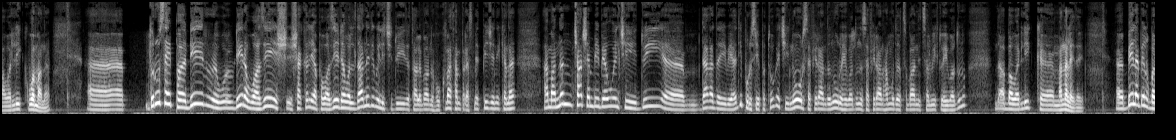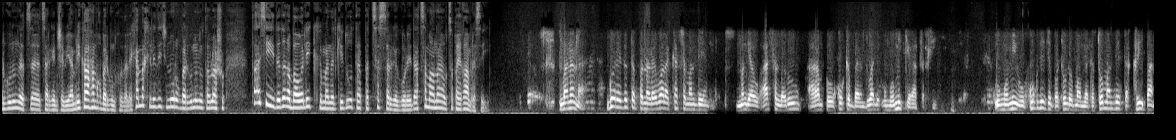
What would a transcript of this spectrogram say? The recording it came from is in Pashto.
باورلیک ومنه تر اوسه په ډیر ډیر واضح شکل یا په واضح ډول دا نه دی ویل چې دوی د طالبانو حکومت هم په رسمیت پیژني کنه اما نن چهارشنبه بیا ویل چې دوی دغه د یوې عادي پروسې په توګه چې نور سفیران د نورو هیوادونو سفیران هم د څباندې څلويختو هیوادونو دا باورلیک منلې دی بیل بیل خبرګونونه څرګند شوی امریکا هم خبرګون خوده لکه مخکې لیدي چې نور خبرګونونه تولا شو تاسو د دغه باورلیک منل کېدو ته په څه سرګ ګوري دا څه معنی او څه پیغام رسي مننه ګوره زه ته په نړیواله کچه باندې موږ یو اصل لرو هغه په حقوق بندوال عمومي کې راڅرخي عمومي حقوق دي چې په ټولو مملکتو باندې تقریبا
